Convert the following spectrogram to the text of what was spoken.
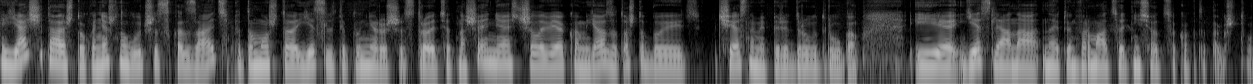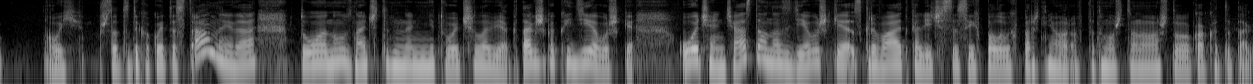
Я считаю, что, конечно, лучше сказать, потому что если ты планируешь строить отношения с человеком, я за то, чтобы быть честными перед друг другом. И если она на эту информацию отнесется как-то так, что ой, что-то ты какой-то странный, да, то, ну, значит, это не твой человек. Так же, как и девушки. Очень часто у нас девушки скрывают количество своих половых партнеров, потому что, ну, что, как это так?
